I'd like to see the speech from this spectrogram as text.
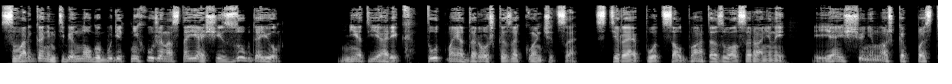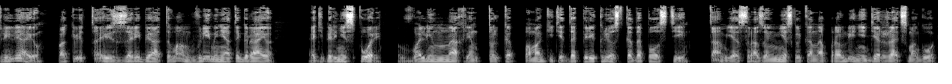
сварганим тебе ногу, будет не хуже настоящий, зуб даю. Нет, Ярик, тут моя дорожка закончится, стирая пот со лба, отозвался раненый. Я еще немножко постреляю, поквитаюсь за ребят, вам времени отыграю. А теперь не спорь, вали нахрен, только помогите до перекрестка доползти. Там я сразу несколько направлений держать смогу.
